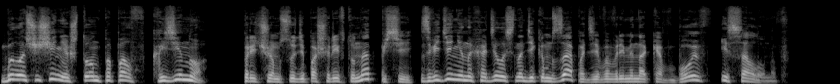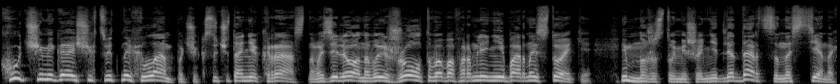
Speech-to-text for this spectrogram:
Было ощущение, что он попал в казино, причем, судя по шрифту надписей, заведение находилось на Диком Западе во времена ковбоев и салонов. Куча мигающих цветных лампочек, сочетание красного, зеленого и желтого в оформлении барной стойки и множество мишеней для дартса на стенах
